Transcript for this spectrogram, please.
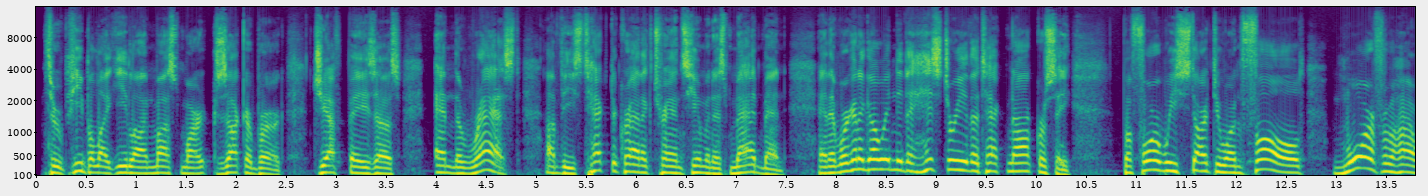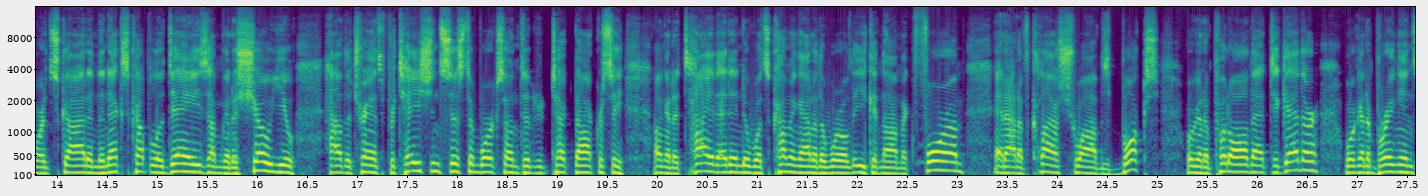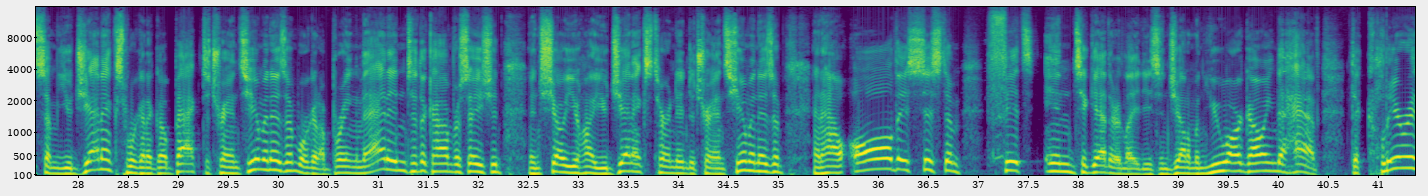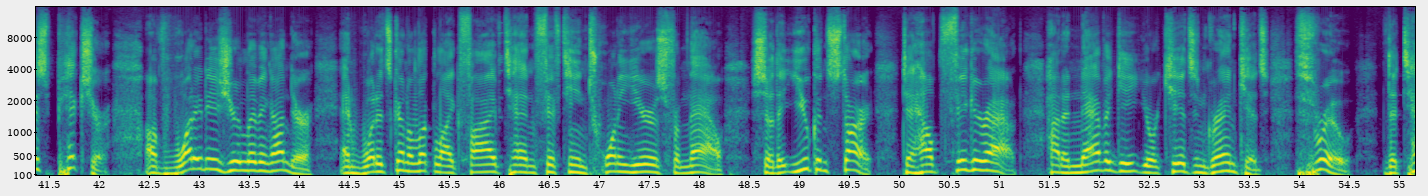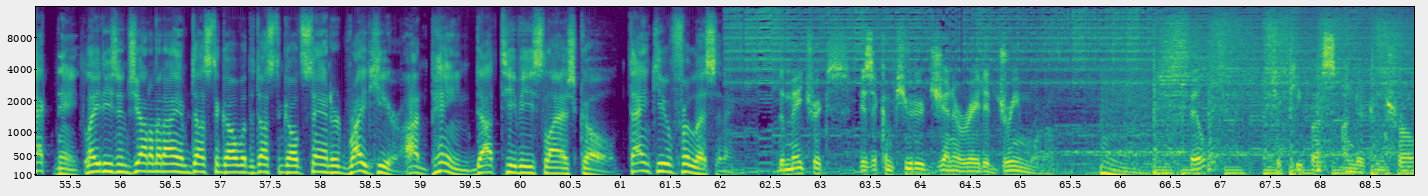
through people like Elon Musk, Mark Zuckerberg, Jeff Bezos, and the rest of these technocratic transhumanist madmen. And then we're going to go into the history of the technocracy before we start to unfold more from Howard Scott in the next couple of days, I'm going to show you how the transportation system works under technocracy. I'm going to tie that into what's coming out of the World Economic Forum and out of Klaus Schwab's books. We're going to put all that together. We're going to bring in some eugenics. We're going to go back to transhumanism. We're going to bring that into the conversation and show you how eugenics turned into transhumanism and how all this system fits in together, ladies and gentlemen. You are going to have the clearest picture of what it is you're living under and what it's going to look like 5, 10, 15, 20 years from now so that you can start to help figure out how to navigate your kids and grandkids through the Technate. Ladies and gentlemen, I am Dustin Gold with the Dustin Gold Standard right here on Paine.tv slash gold. Thank you for listening. The Matrix is a computer generated dream world built to keep us under control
